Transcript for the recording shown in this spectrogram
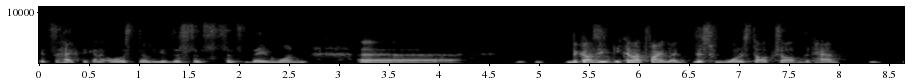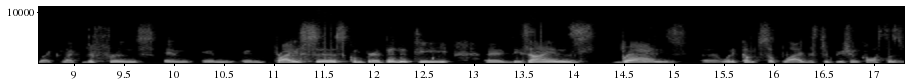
it's hectic, and I always tell you this since since day one, uh, because you, you cannot find like this one-stop shop that have like like difference in in in prices, comparability, uh, designs, brands uh, when it comes to supply distribution cost is,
